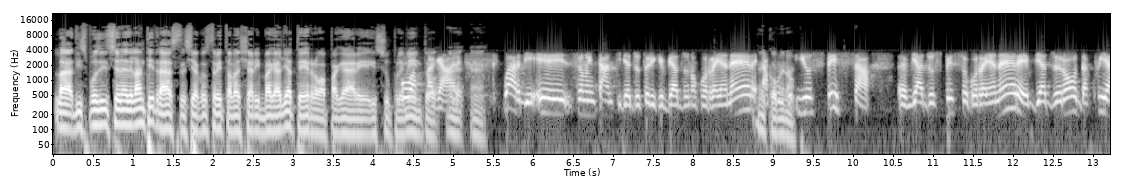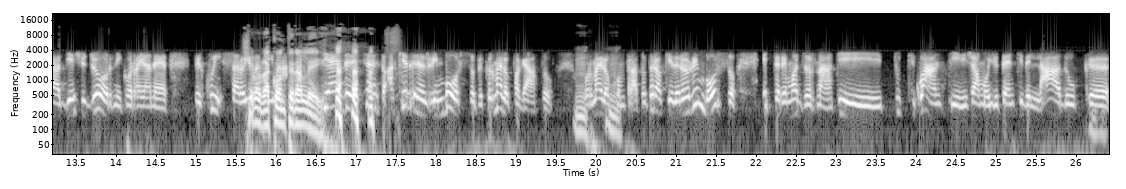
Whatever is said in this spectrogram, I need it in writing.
la disposizione dell'antitrust sia costretto a lasciare i bagagli a terra o a pagare il supplemento. O a pagare. Eh, eh. Guardi, eh, sono in tanti viaggiatori che viaggiano con Ryanair, eh, appunto, no. io stessa eh, viaggio spesso con Ryanair e viaggerò da qui a dieci giorni con Ryanair, per cui sarò Ce io lo racconterà lei. A chiedere, certo, a chiedere il rimborso, perché ormai l'ho pagato, mm, ormai l'ho mm. comprato, però chiederò il rimborso e terremo aggiornati tutti quanti, diciamo, gli utenti dell'ADUC,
